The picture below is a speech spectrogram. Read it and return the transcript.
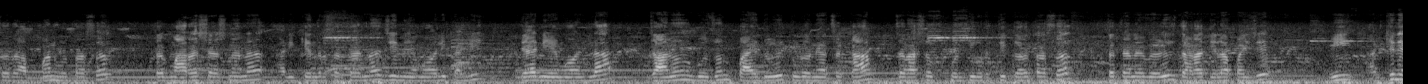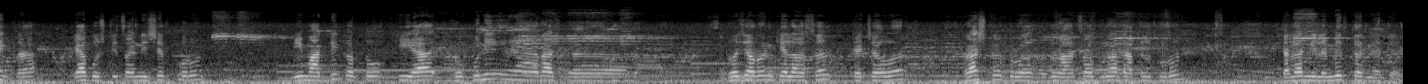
जर अपमान होत असेल तर महाराष्ट्र शासनानं आणि केंद्र सरकारनं जी नियमावली काढली त्या नियमावलीला जाणून बुजून पायदुळी तुडवण्याचं काम जर असं कोणती वृत्ती करत असेल तर त्यांना वेळीच धडा दिला पाहिजे. मी आणखीन एकदा या गोष्टीचा निषेध करून मी मागणी करतो की या जो कोणी राष्ट्र ध्वजारोहण केलं असेल त्याच्यावर राष्ट्रद्रोहाचा गुन्हा दाखल करून त्याला निलंबित करण्यात येईल.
